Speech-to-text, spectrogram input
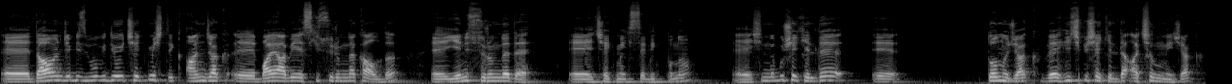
E, daha önce biz bu videoyu çekmiştik ancak e, bayağı bir eski sürümde kaldı. E, yeni sürümde de e, çekmek istedik bunu. E, şimdi bu şekilde e, donacak ve hiçbir şekilde açılmayacak.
